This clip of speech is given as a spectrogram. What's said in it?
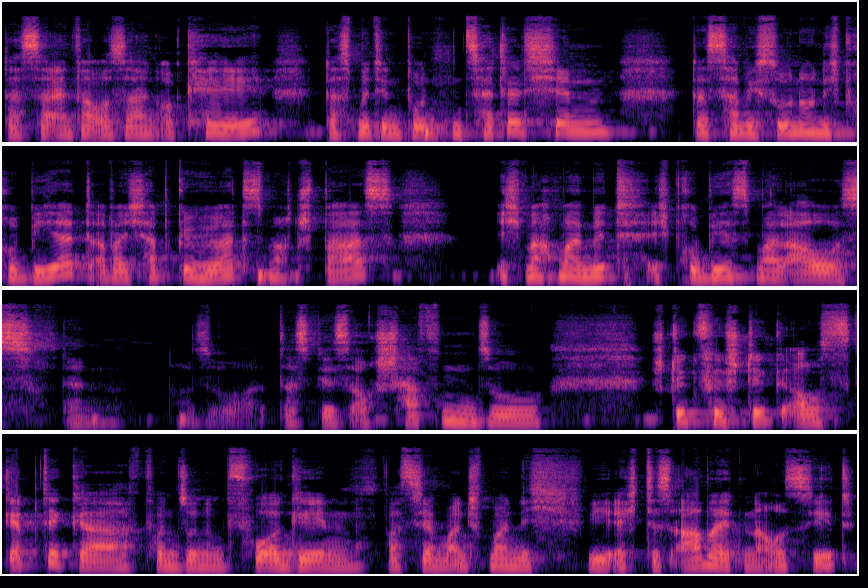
dass sie einfach auch sagen, okay, das mit den bunten Zettelchen, das habe ich so noch nicht probiert, aber ich habe gehört, es macht Spaß. Ich mache mal mit, ich probiere es mal aus. Dann also, dass wir es auch schaffen, so Stück für Stück auch Skeptiker von so einem Vorgehen, was ja manchmal nicht wie echtes Arbeiten aussieht,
